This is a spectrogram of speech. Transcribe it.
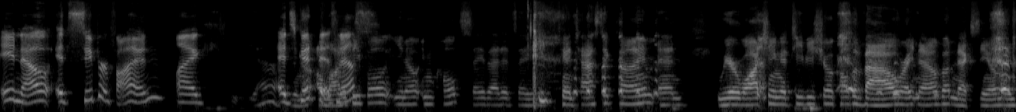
you know it's super fun. Like Yeah, It's good know, A lot of business. people, you know, in cults say that it's a fantastic time, and we are watching a TV show called The Vow right now about NXIVM, and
